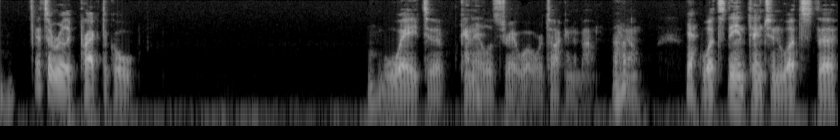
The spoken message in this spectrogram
Mhm. that's a really practical Mhm. way to kind of Yeah. illustrate what we're talking about. Uh-huh. You know, Yeah. What's the intention? What's the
